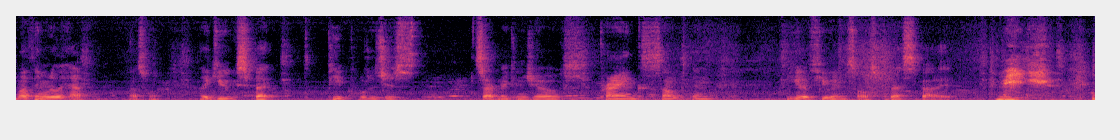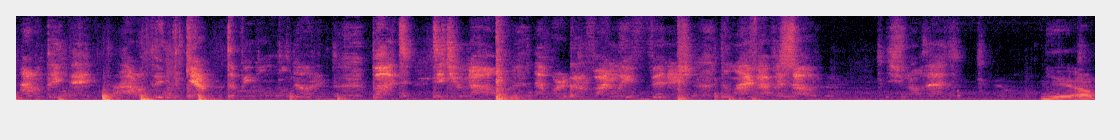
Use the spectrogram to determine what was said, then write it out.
nothing really happened. That's why. Like you expect people to just start making jokes, pranks, something. You get a few insults, but that's about it. Brendon, I don't think that I don't think the camera the people will notice. But did you know that we're gonna finally finish the live episode? Did you know that? Yeah, um,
